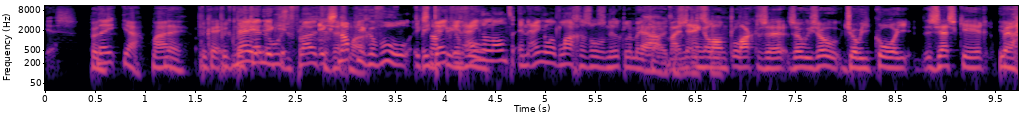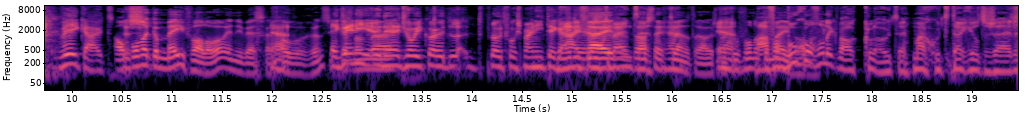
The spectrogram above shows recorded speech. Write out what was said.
Yes. Punt. Nee, ja, maar Nee, we Nee, kennen ik- hoe ze fluiten, ik zeg snap maar. je gevoel. Ik, Ik, snap denk je in gevoel. Engeland, in Engeland lachen ze ons een heel klein beetje Ja, uit. maar in Engeland lachen ze sowieso Joey Coy zes keer per week uit. Al Dus vond ik hem meevallen hoor in die wedstrijd Ja. overigens. ik weet niet, hem, eh, nee, Joey Coy floot volgens mij niet tegen Nee, die Ajax. nee, dat was tegen Ja. Twente trouwens. Maar Ja. toen vond ik Maar hem Van. Boekel vond ik wel kloten. Maar goed, daar gilt te zijde.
